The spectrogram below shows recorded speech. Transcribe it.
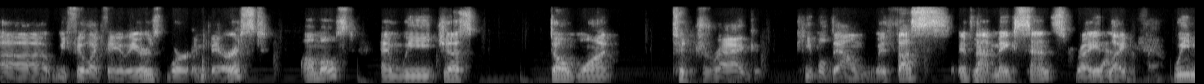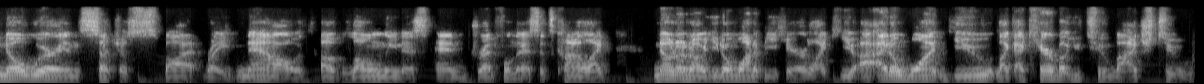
uh, we feel like failures, we're embarrassed almost, and we just don't want to drag people down with us, if yeah. that makes sense, right? Yeah, like sure. we know we're in such a spot right now of loneliness and dreadfulness. It's kind of like, no, no, no, you don't want to be here. Like you, I, I don't want you, like I care about you too much to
